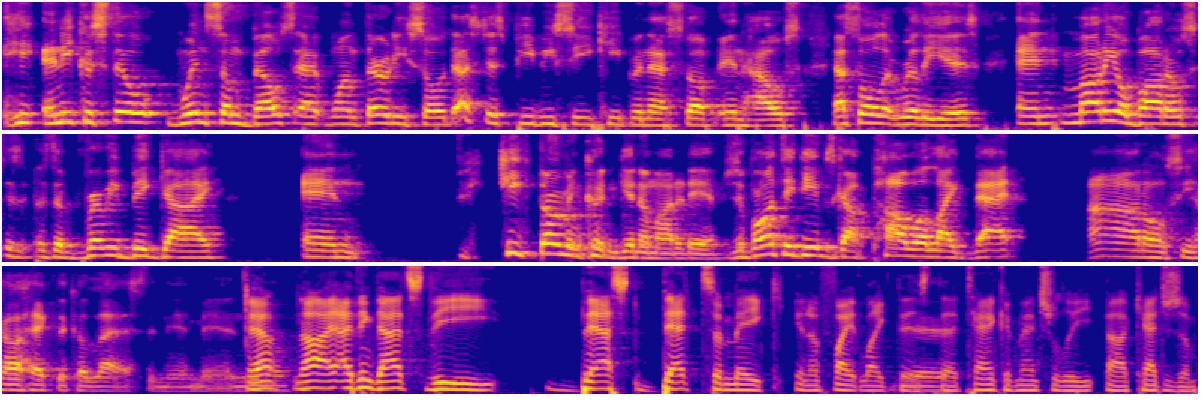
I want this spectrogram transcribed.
he and he could still win some belts at 130. So that's just PBC keeping that stuff in house. That's all it really is. And Mario Barrios is, is a very big guy, and Keith Thurman couldn't get him out of there. Gervonta Davis got power like that. I don't see how Hector could last in there, man. you Yeah, know? no, I, I think that's the best bet to make in a fight like this. Yeah. That Tank eventually uh, catches him.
